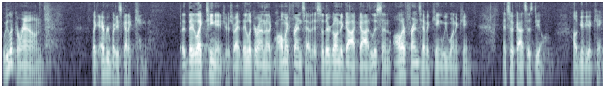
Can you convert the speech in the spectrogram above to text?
we look around like everybody's got a king Uh, they're like teenagers, right? They look around, they're like, all my friends have this. So they're going to God, God, listen, all our friends have a king, we want a king. And so God says, deal, I'll give you a king.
